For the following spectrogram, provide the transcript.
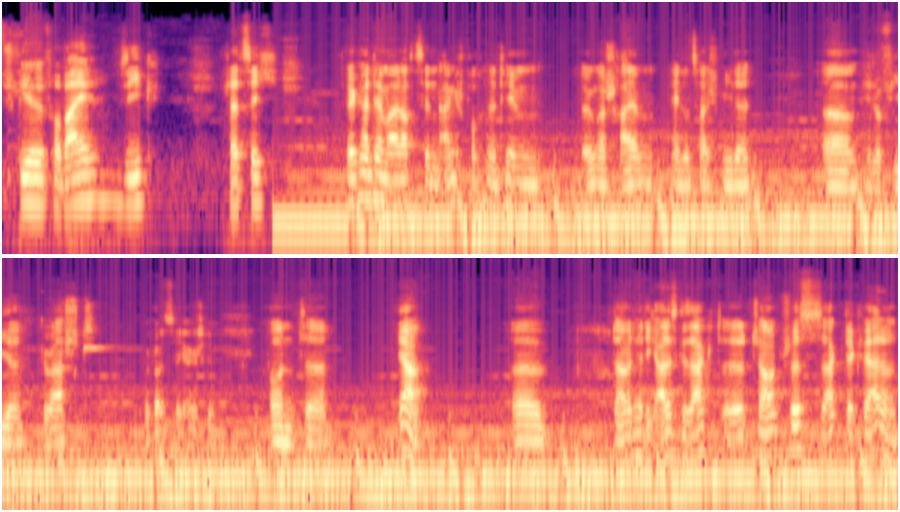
Spiel vorbei, Sieg, schätze ich. Wir könnten ja mal noch zu den angesprochenen Themen irgendwas schreiben. Halo 2 Schmiede. Ähm, Halo 4 gerusht. Oh Gott, ist ja geschrieben. Und äh, ja. Äh, damit hätte ich alles gesagt. Äh, ciao und tschüss, sagt der Querde.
